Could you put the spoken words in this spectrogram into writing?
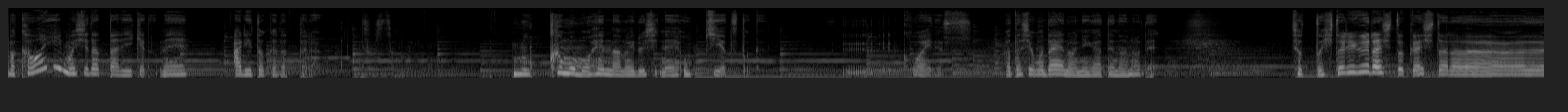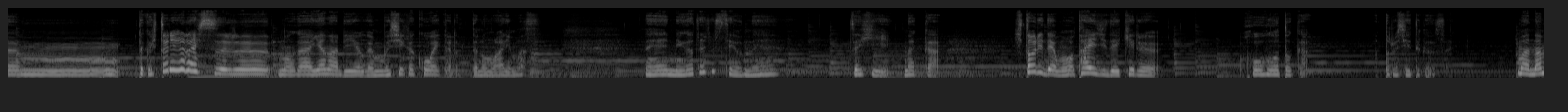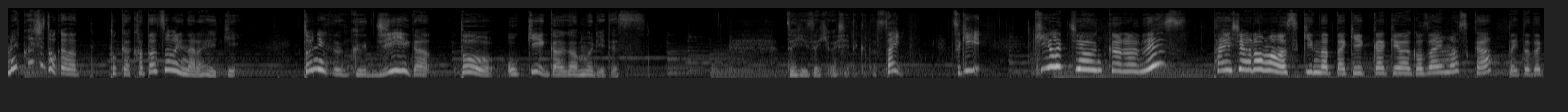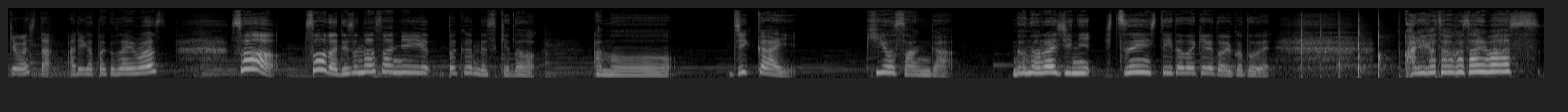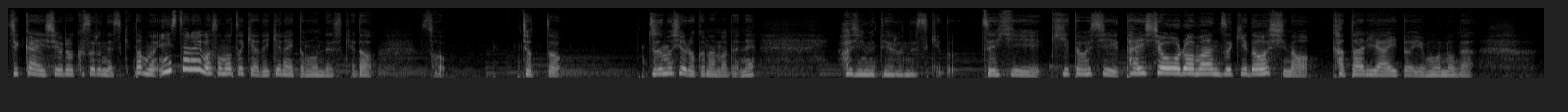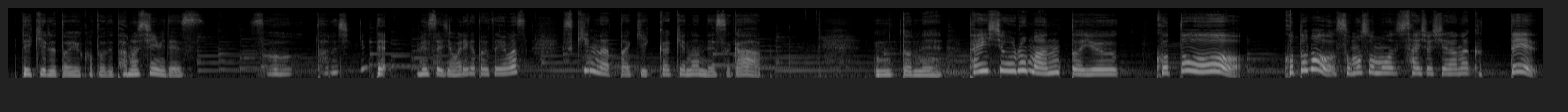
まあ可愛い虫だったらいいけどね。アリとかだったら。そうそう。もう雲も変なのいるしね。大きいやつとか。う怖いです。私も大の苦手なので。ちょっと一人暮らしとかしたらうんてか一人暮らしするのが嫌な理由が虫が怖いからってのもあります。ね苦手ですよね。ぜひなんか一人でも退治できる方法とかあったら教えてください。まあナメクジとかだとかカタツムリなら平気。とにかく G がと大きいガが無理です。ぜひぜひ教えてください。次きよちゃんからです。大正ロマンを好きになったきっかけはございますか？といただきました。ありがとうございます。そうそうだリスナーさんに言っとくんですけどあのー、次回きよさんが「ナナラジ」に出演していただけるということでありがとうございます。次回収録するんですけど多分インスタライブはその時はできないと思うんですけどそう。ちょっとズーム収録なのでね初めてやるんですけどぜひ聞いてほしい大正ロマン好き同士の語り合いというものができるということで楽しみです。そう楽しみ。でメッセージもありがとうございます。好きになったきっかけなんですがうんとね大正ロマンということを言葉をそもそも最初知らなくって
